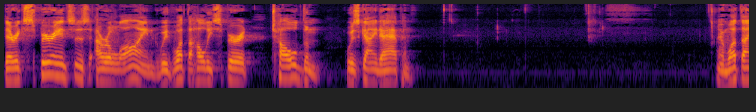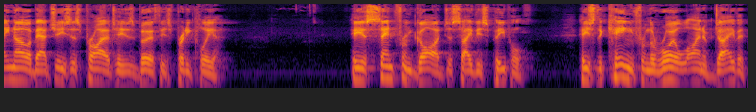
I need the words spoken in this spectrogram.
Their experiences are aligned with what the Holy Spirit told them was going to happen. And what they know about Jesus prior to his birth is pretty clear. He is sent from God to save his people. He's the king from the royal line of David.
